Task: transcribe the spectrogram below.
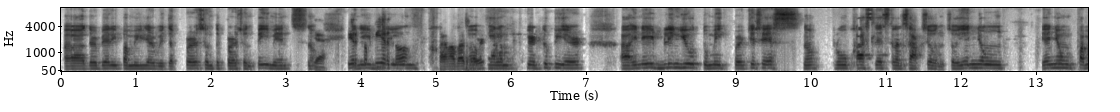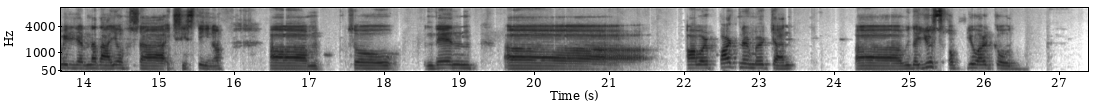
uh, they're very familiar with the person-to-person payments. No? Yeah. Peer-to-peer, no? Tama ba, sir? Uh, parang peer-to-peer, uh, enabling you to make purchases no through cashless transaction. So yan yung yan yung familiar na tayo sa existing, no? Um, so then uh, our partner merchant uh, with the use of QR code,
